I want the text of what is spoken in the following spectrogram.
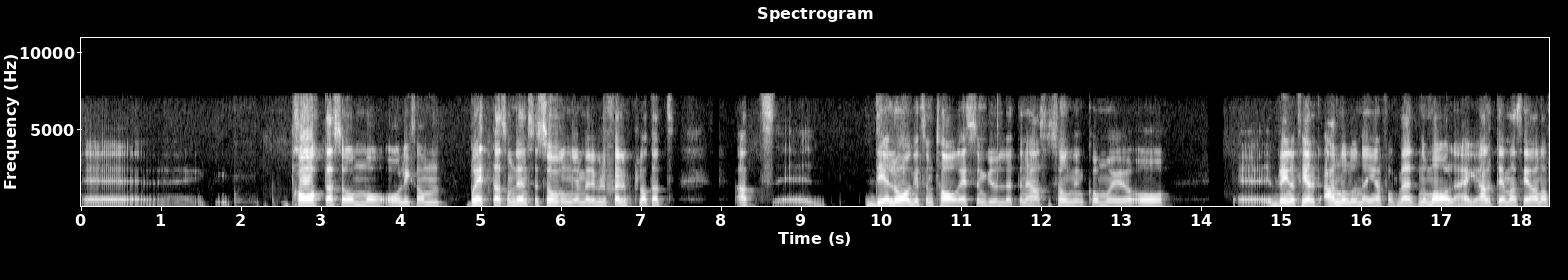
eh, pratas om och, och liksom berättas om den säsongen. Men det är väl självklart att, att eh, det laget som tar SM-guldet den här säsongen kommer ju att eh, bli något helt annorlunda jämfört med ett normalläge. Allt det man ser när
